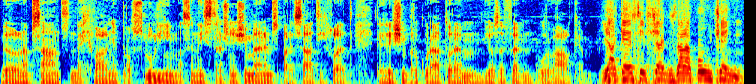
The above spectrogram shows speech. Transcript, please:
byl napsán s nechvalně proslulým, asi nejstrašnějším jménem z 50. let, tehdejším prokurátorem Josefem Urválkem. Jaké si však vzala poučení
